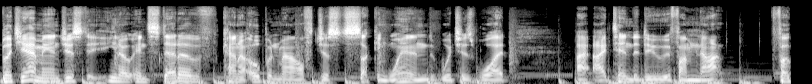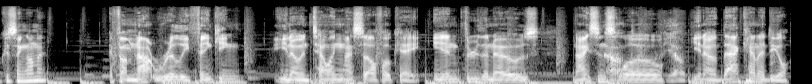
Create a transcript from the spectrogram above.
but yeah, man, just, you know, instead of kind of open mouth, just sucking wind, which is what I, I tend to do if I'm not focusing on it, if I'm not really thinking, you know, and telling myself, okay, in through the nose, nice and slow, Yep. you know, that kind of deal.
